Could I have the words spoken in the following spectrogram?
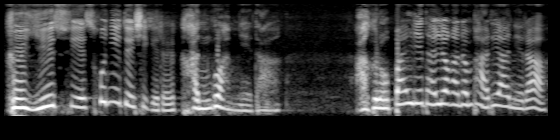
그 예수의 손이 되시기를 간구합니다. 악으로 빨리 달려가는 발이 아니라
